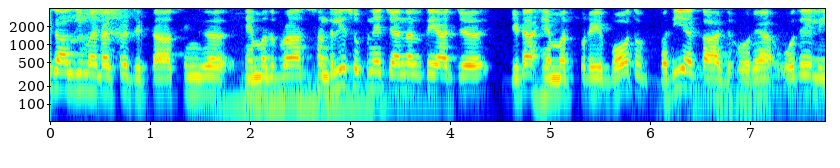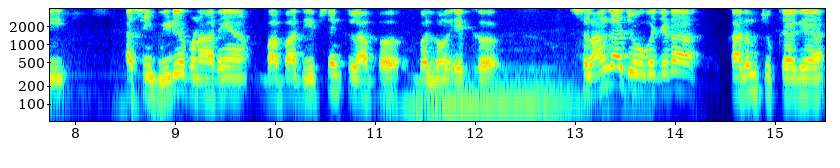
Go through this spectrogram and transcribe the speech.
ਸਤਿ ਸ਼੍ਰੀ ਅਕਾਲ ਜੀ, ਮੈਂ ਡਾਕਟਰ ਜਗਤਾਰ ਸਿੰਘ ਹਿੰਮਤਪੁਰਾ। ਸੰਦਲੀ ਸੁਪਨੇ ਚੈਨਲ ਤੇ ਅੱਜ ਜਿਹੜਾ ਹਿੰਮਤਪੁਰੇ ਬਹੁਤ ਵਧੀਆ ਕਾਰਜ ਹੋ ਰਿਹਾ, ਉਹਦੇ ਲਈ ਅਸੀਂ ਵੀਡੀਓ ਬਣਾ ਰਹੇ ਹਾਂ। ਬਾਬਾ ਦੀਪ ਸਿੰਘ ਕਲੱਬ ਵੱਲੋਂ ਇੱਕ ਸ਼ਲਾਘਾਯੋਗ ਜਿਹੜਾ ਕਦਮ ਚੁੱਕਿਆ ਗਿਆ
